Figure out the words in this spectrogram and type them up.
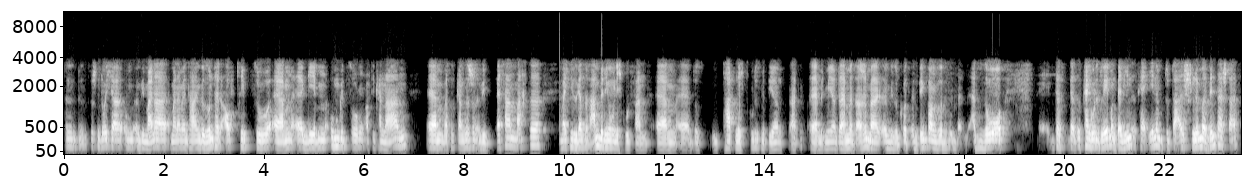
bin, zwischendurch ja, um irgendwie meiner, meiner mentalen Gesundheit Auftrieb zu ähm, äh, geben, umgezogen auf die Kanaren, ähm, was das Ganze schon irgendwie besser machte, weil ich diese ganze Rahmenbedingungen nicht gut fand. Ähm, äh, das tat nichts Gutes mit dir und äh, mit mir und da haben wir uns auch schon mal irgendwie so kurz in Ping-Pong so, das, also so das, das ist kein gutes Leben und Berlin ist ja eh eine total schlimme Winterstadt,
